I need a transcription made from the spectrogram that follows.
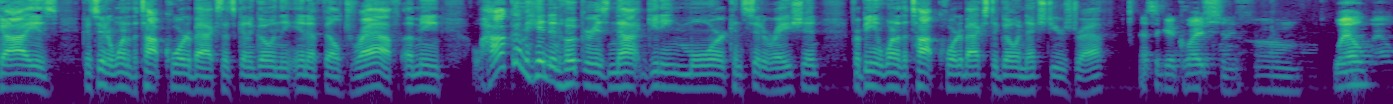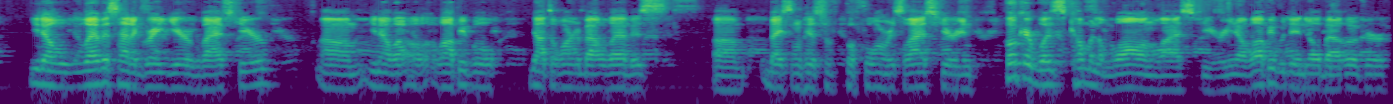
guy is considered one of the top quarterbacks that's going to go in the NFL draft. I mean, how come Hendon Hooker is not getting more consideration for being one of the top quarterbacks to go in next year's draft? That's a good question. Um, well, you know, Levis had a great year last year. Um, you know, a, a, lot of people got to learn about Levis um, based on his performance last year. And Hooker was coming along last year. You know, a lot of people didn't know about Hooker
